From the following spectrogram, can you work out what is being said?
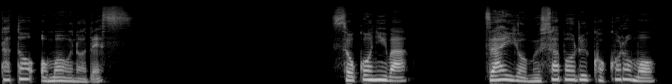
たと思うのです。そこには財を貪る心も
